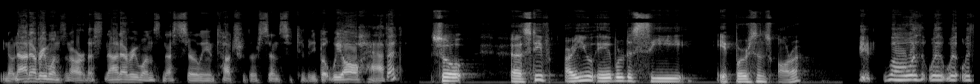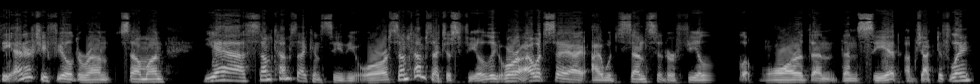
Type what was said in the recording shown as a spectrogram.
You know, not everyone's an artist, not everyone's necessarily in touch with their sensitivity, but we all have it. So, uh, Steve, are you able to see a person's aura? Well, with, with with the energy field around someone, yeah, sometimes I can see the aura. Sometimes I just feel the aura. I would say I, I would sense it or feel it more than than see it objectively.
